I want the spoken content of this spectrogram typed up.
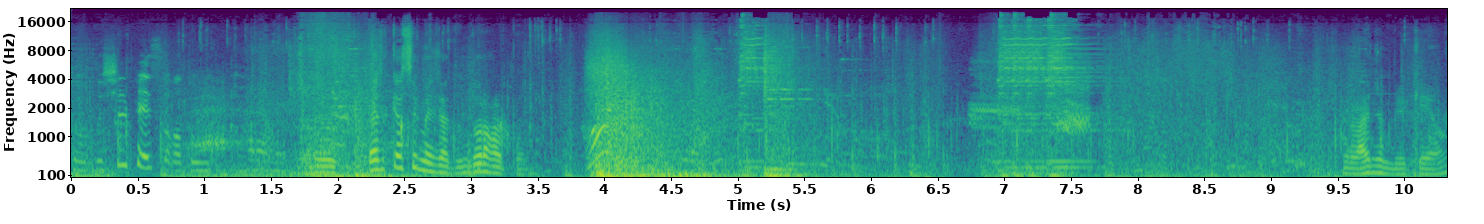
그것도 실패했어가지고. 그 뺏겼으면 진짜 눈 돌아갈 뻔 라인 좀 밀게요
